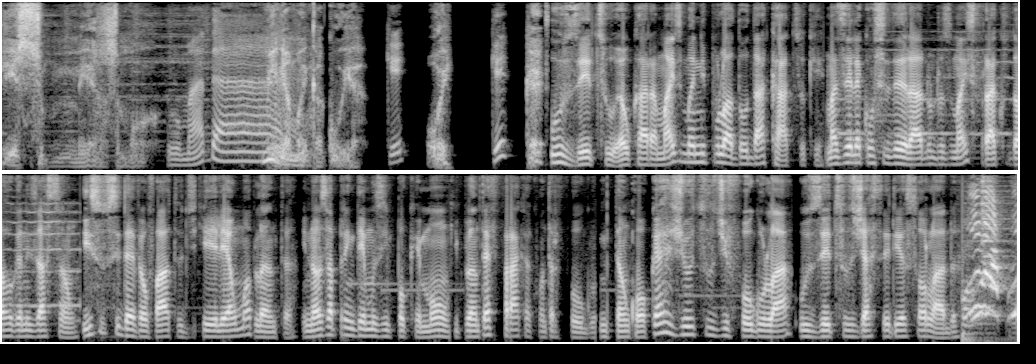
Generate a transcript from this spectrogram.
isso mesmo. O Madara. Minha mãe Kaguya. Quê? Oi? O Zetsu é o cara mais manipulador da Akatsuki, mas ele é considerado um dos mais fracos da organização. Isso se deve ao fato de que ele é uma planta, e nós aprendemos em Pokémon que planta é fraca contra fogo. Então qualquer jutsu de fogo lá, o Zetsu já seria solado. Pula, pula,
